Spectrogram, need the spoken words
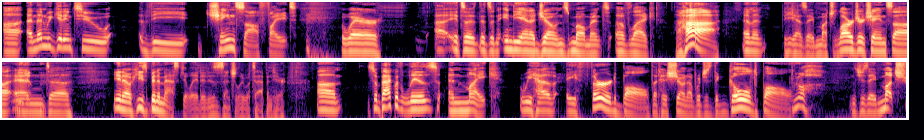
Uh, and then we get into the chainsaw fight where uh, it's a it's an Indiana Jones moment of like, aha! And then he has a much larger chainsaw and uh, you know, he's been emasculated is essentially what's happened here. Um, so back with Liz and Mike, we have a third ball that has shown up, which is the gold ball, Ugh, which is a much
